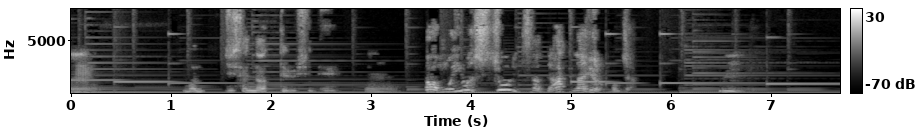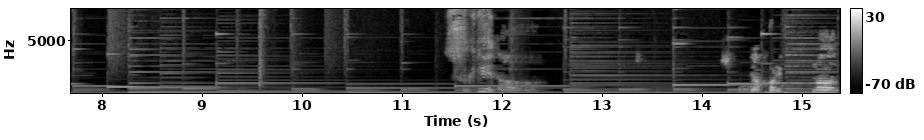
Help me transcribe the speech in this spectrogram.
うん。まあ、実際になってるしね。うん。だからもう今視聴率なんて合ってないようなもんじゃん。うん。すげえなやっぱりこんな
